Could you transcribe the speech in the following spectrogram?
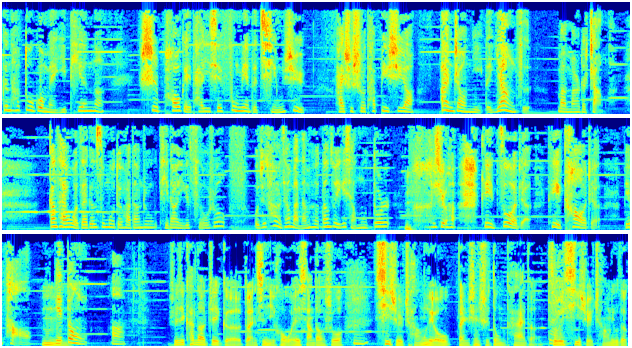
跟他度过每一天呢？是抛给他一些负面的情绪，还是说他必须要按照你的样子慢慢的长了？刚才我在跟苏沫对话当中提到一个词，我说我觉得她好像把男朋友当做一个小木墩儿，是吧？可以坐着，可以靠着，别跑，嗯别动啊。实际看到这个短信以后，我也想到说，嗯，细水长流本身是动态的，作为细水长流的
